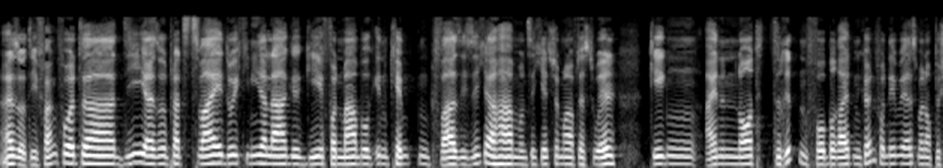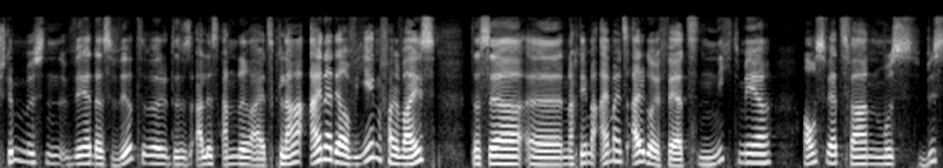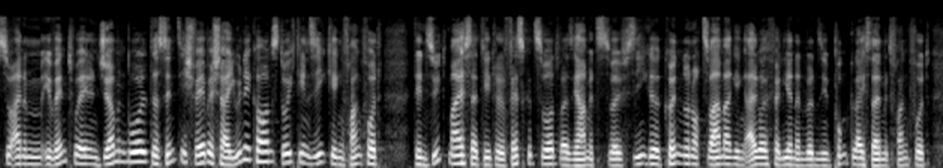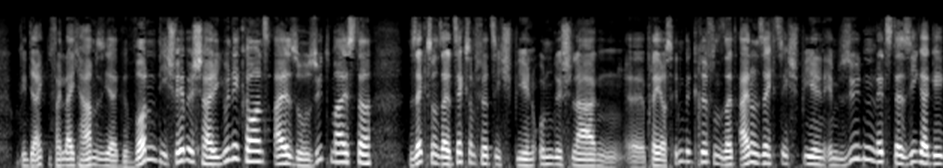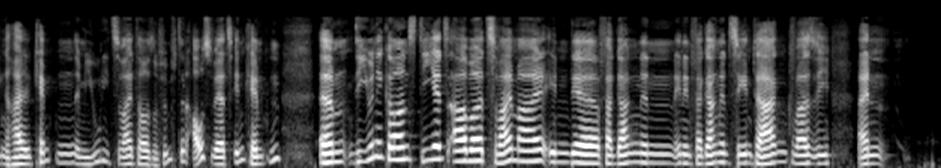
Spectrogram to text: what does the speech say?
Also die Frankfurter, die also Platz zwei durch die Niederlage von Marburg in Kempten quasi sicher haben und sich jetzt schon mal auf das Duell gegen einen Norddritten vorbereiten können, von dem wir erstmal noch bestimmen müssten, wer das wird. Das ist alles andere als klar. Einer, der auf jeden Fall weiß, dass er, äh, nachdem er einmal ins Allgäu fährt, nicht mehr auswärts fahren muss bis zu einem eventuellen German Bowl. Das sind die Schwäbischer Unicorns durch den Sieg gegen Frankfurt den Südmeistertitel festgezurrt, weil sie haben jetzt zwölf Siege, können nur noch zweimal gegen Allgäu verlieren, dann würden sie punktgleich sein mit Frankfurt. Und den direkten Vergleich haben sie ja gewonnen. Die Schwäbischer Unicorns, also Südmeister, 6 und seit 46 Spielen ungeschlagen äh, Playoffs inbegriffen, seit 61 Spielen im Süden, letzter Sieger gegen Hull Kempten im Juli 2015, auswärts in Kempten. Ähm, die Unicorns, die jetzt aber zweimal in der vergangenen, in den vergangenen zehn Tagen quasi ein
